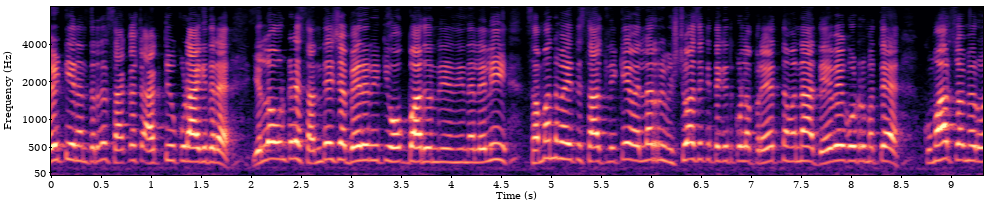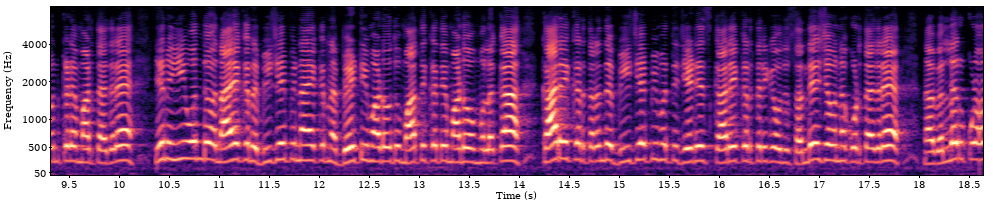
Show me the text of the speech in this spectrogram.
ಭೇಟಿಯ ನಂತರದಲ್ಲಿ ಸಾಕಷ್ಟು ಆಕ್ಟಿವ್ ಕೂಡ ಆಗಿದ್ದಾರೆ. ಎಲ್ಲೋ ಒಂದು ಕಡೆ ಸಂದೇಶ ಬೇರೆ ರೀತಿ ಹೋಗಬಾರ್ದು ಹಿನ್ನೆಲೆಯಲ್ಲಿ ಸಮನ್ವಯತೆ ಸಾಧಲಿಕ್ಕೆ ಎಲ್ಲರನ್ನು ವಿಶ್ವಾಸಕ್ಕೆ ತೆಗೆದುಕೊಳ್ಳೋ ಪ್ರಯತ್ನವನ್ನ ದೇವೇಗೌಡರು ಮತ್ತೆ ಕುಮಾರಸ್ವಾಮಿ ಅವರು ಒಂದ್ ಕಡೆ ಮಾಡ್ತಾ ಇದ್ದಾರೆ. ಏನು ಈ ಒಂದು ನಾಯಕರ ಬಿಜೆಪಿ ನಾಯಕರನ್ನ ಭೇಟಿ ಮಾಡೋದು ಮಾತುಕತೆ ಮಾಡುವ ಮೂಲಕ ಕಾರ್ಯಕರ್ತರಂದ್ರೆ ಬಿಜೆಪಿ ಮತ್ತೆ ಜೆಡಿಎಸ್ ಕಾರ್ಯಕರ್ತರಿಗೆ ಒಂದು ಸಂದೇಶವನ್ನ ಕೊಡ್ತಾ ಇದ್ದಾರೆ. ನಾವೆಲ್ಲರೂ ಕೂಡ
